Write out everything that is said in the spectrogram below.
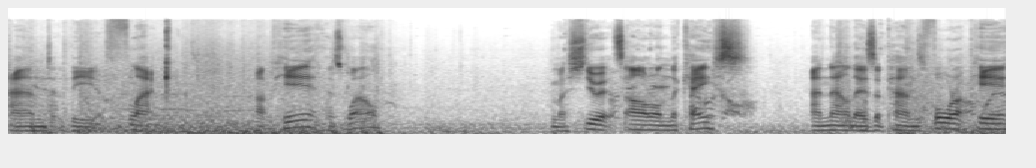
and the flak up here as well. My Stuarts are on the case. And now there's a Pan's 4 up here.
